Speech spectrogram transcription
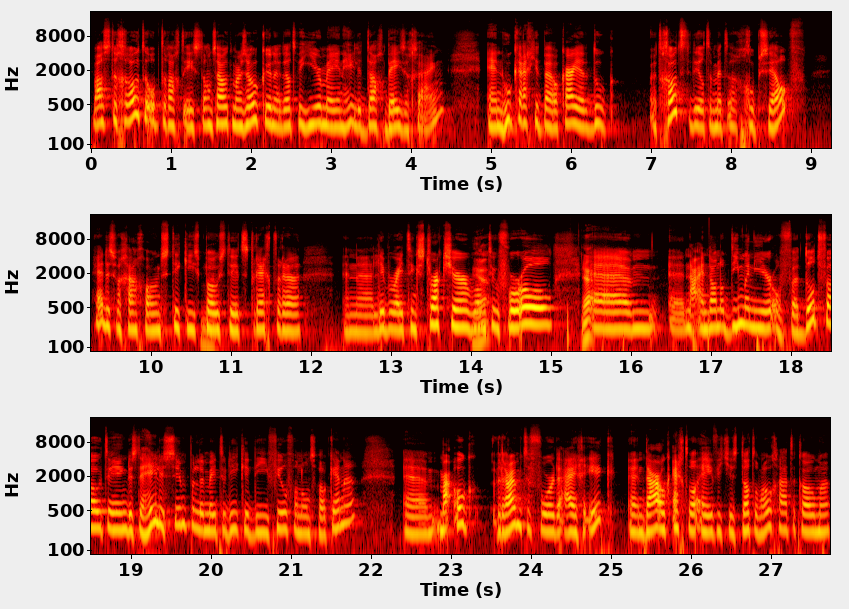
Maar als het een grote opdracht is, dan zou het maar zo kunnen dat we hiermee een hele dag bezig zijn. En hoe krijg je het bij elkaar? Ja, dat doe ik het grootste gedeelte met de groep zelf. Hè, dus we gaan gewoon stickies, post-its, trechteren. Een eh, liberating structure, one, two, for all. Ehm, eh, nou, en dan op die manier of eh, dot voting. Dus de hele simpele methodieken die veel van ons wel kennen. Ehm, maar ook ruimte voor de eigen ik. En daar ook echt wel eventjes dat omhoog laten komen.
